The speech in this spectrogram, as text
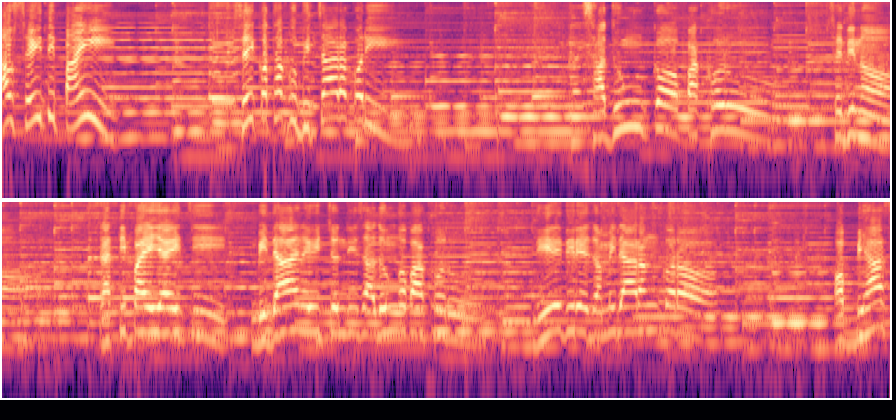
ଆଉ ସେଇଥିପାଇଁ ସେଇ କଥାକୁ ବିଚାର କରି ସାଧୁଙ୍କ ପାଖରୁ ସେଦିନ ରାତି ପାଇଯାଇଛି ବିଦାୟ ନେଇଛନ୍ତି ସାଧୁଙ୍କ ପାଖରୁ। ଧୀରେ ଧୀରେ ଜମିଦାରଙ୍କର ଅଭ୍ୟାସ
